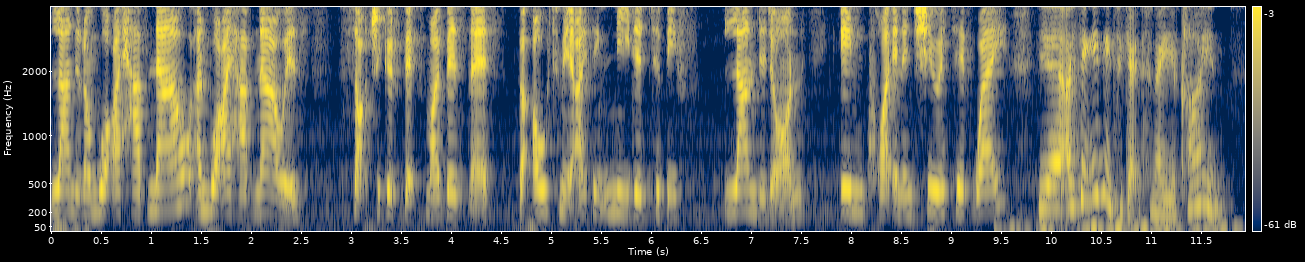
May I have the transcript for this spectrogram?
landed on what I have now. And what I have now is such a good fit for my business, but ultimately, I think needed to be landed on in quite an intuitive way. Yeah, I think you need to get to know your clients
